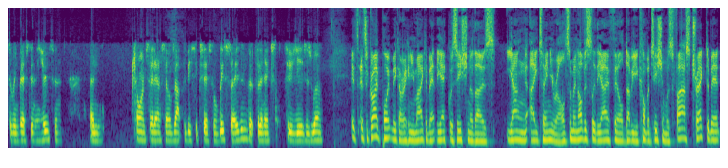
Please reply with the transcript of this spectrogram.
to invest in the youth and and try and set ourselves up to be successful this season, but for the next few years as well. It's it's a great point, Mick. I reckon you make about the acquisition of those young 18 year olds. I mean, obviously the AFLW competition was fast tracked about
